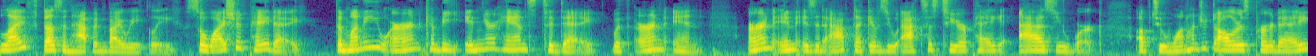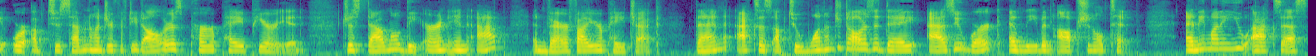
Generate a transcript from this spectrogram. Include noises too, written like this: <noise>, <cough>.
Life doesn't happen bi weekly, so why should payday? The money you earn can be in your hands today with EarnIn. Earn In is an app that gives you access to your pay as you work, up to $100 per day or up to $750 per pay period. Just download the EarnIn app and verify your paycheck. Then access up to $100 a day as you work and leave an optional tip. Any money you access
